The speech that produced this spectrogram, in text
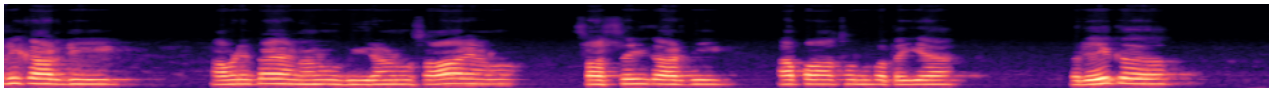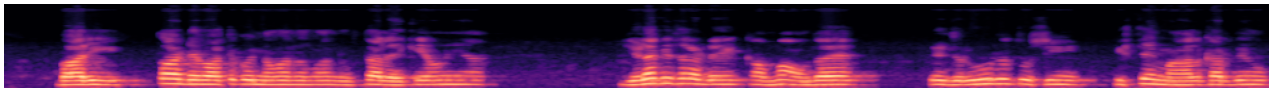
ਸ੍ਰੀ ਅਕਾਲ ਜੀ, ਆਪਣੇ ਭੈਣਾਂ ਨੂੰ, ਵੀਰਾਂ ਨੂੰ, ਸਾਰਿਆਂ ਨੂੰ ਸਤਿ ਸ੍ਰੀ ਅਕਾਲ ਜੀ। ਆਪਾਂ, ਤੁਹਾਨੂੰ ਪਤਾ ਹੀ ਹੈ, ਹਰੇਕ ਵਾਰੀ ਤੁਹਾਡੇ ਵਾਸਤੇ ਕੋਈ ਨਵਾਂ ਨਵਾਂ ਨੁਕਤਾ ਲੈ ਕੇ ਆਉਣੀ ਆ। ਜਿਹੜਾ ਕਿ ਤੁਹਾਡੇ ਕੰਮ ਆਉਂਦਾ ਹੈ, ਤੇ ਜ਼ਰੂਰ ਤੁਸੀਂ ਇਸਤੇਮਾਲ ਕਰਦੇ ਹੋ,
